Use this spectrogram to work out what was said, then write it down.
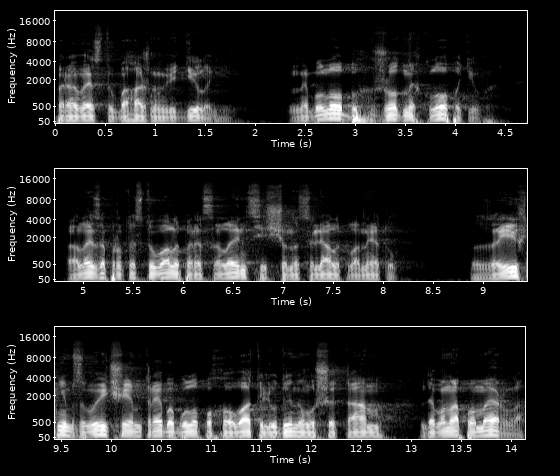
перевезти в багажному відділенні. Не було б жодних клопотів, але запротестували переселенці, що населяли планету. За їхнім звичаєм треба було поховати людину лише там, де вона померла,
